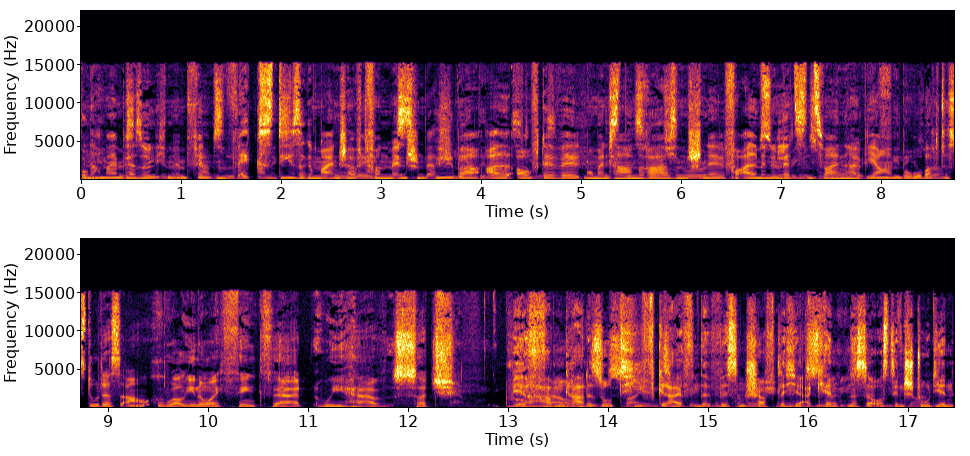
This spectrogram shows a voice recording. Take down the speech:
Nach meinem persönlichen Empfinden wächst diese Gemeinschaft von Menschen überall auf der Welt momentan rasend schnell, vor allem in den letzten zweieinhalb Jahren. Beobachtest du das auch? Well, you know, I think that we have such wir haben gerade so tiefgreifende wissenschaftliche Erkenntnisse aus den Studien,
